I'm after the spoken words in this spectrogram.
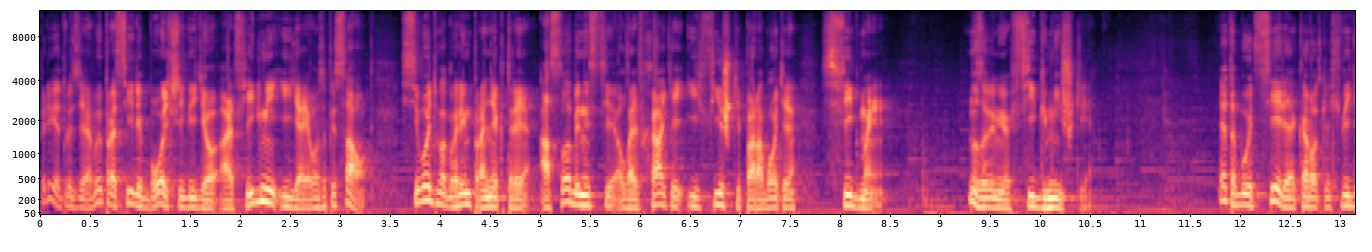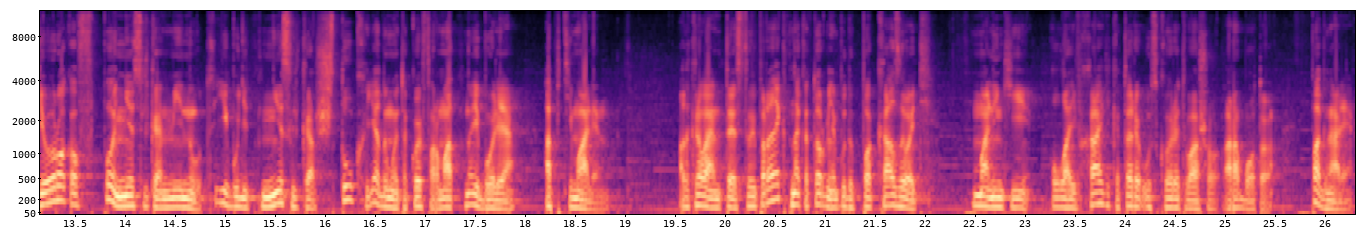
Привет, друзья! Вы просили больше видео о фигме, и я его записал. Сегодня поговорим про некоторые особенности, лайфхаки и фишки по работе с фигмой. Назовем ее фигмишки. Это будет серия коротких видеоуроков по несколько минут. Их будет несколько штук, я думаю такой формат наиболее оптимален. Открываем тестовый проект, на котором я буду показывать маленькие лайфхаки, которые ускорят вашу работу. Погнали!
